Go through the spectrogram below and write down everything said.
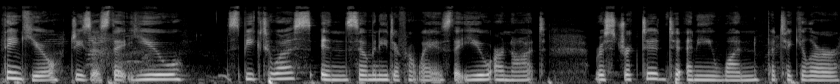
thank you, Jesus, that you speak to us in so many different ways, that you are not restricted to any one particular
